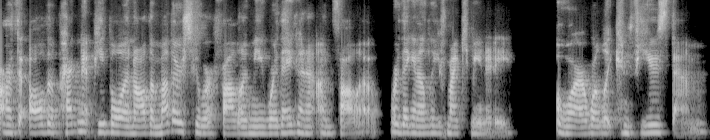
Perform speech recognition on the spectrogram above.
are the, all the pregnant people and all the mothers who were following me, were they going to unfollow? Were they going to leave my community? Or will it confuse them?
